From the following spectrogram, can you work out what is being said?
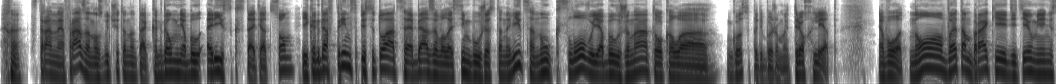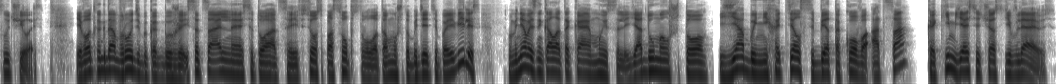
Странная фраза, но звучит она так. Когда у меня был риск стать отцом, и когда, в принципе, ситуация обязывала им бы уже становиться, ну, к слову, я был женат около, господи боже мой, трех лет. Вот, но в этом браке детей у меня не случилось. И вот когда вроде бы как бы уже и социальная ситуация, и все способствовало тому, чтобы дети появились, у меня возникала такая мысль. Я думал, что я бы не хотел себе такого отца, каким я сейчас являюсь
